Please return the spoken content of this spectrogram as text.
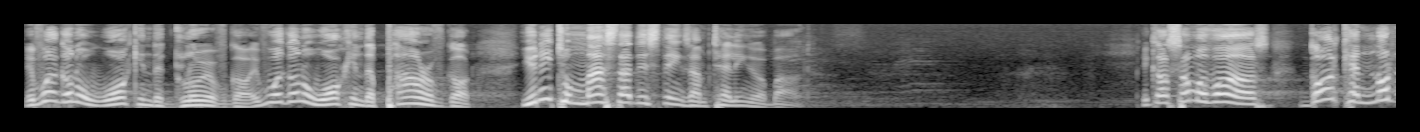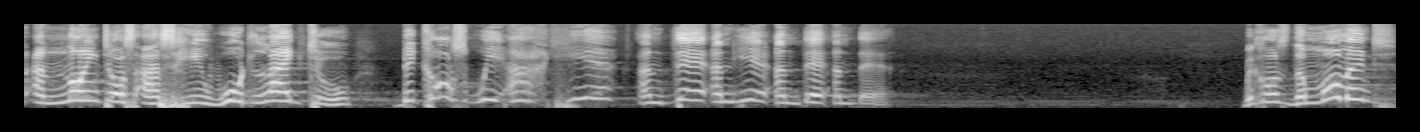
If we're going to walk in the glory of God, if we're going to walk in the power of God, you need to master these things I'm telling you about. Because some of us, God cannot anoint us as He would like to because we are here and there and here and there and there. Because the moment,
